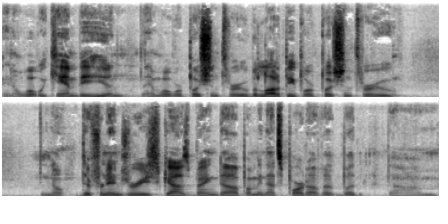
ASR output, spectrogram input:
you know what we can be and, and what we're pushing through. But a lot of people are pushing through, you know, different injuries, guys banged up. I mean, that's part of it. But um,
